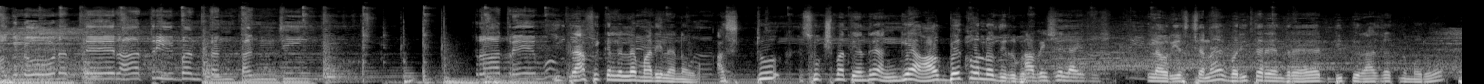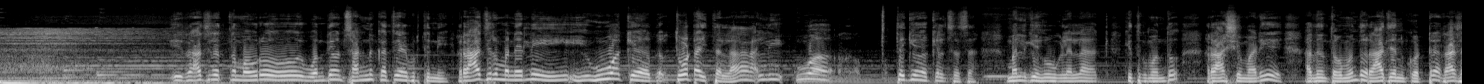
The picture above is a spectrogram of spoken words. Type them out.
ಹಗಲೋಡತ್ತೆ ರಾತ್ರಿ ಬಂತಿ ತಂಜಿ. ರಾತ್ರಿ ಈ ಟ್ರಾಫಿಕ್ ಅಲ್ಲೆಲ್ಲ ಮಾಡಿಲ್ಲ ನಾವು. ಅಷ್ಟು ಸೂಕ್ಷ್ಮತೆ ಅಂದ್ರೆ ಹಂಗೆ ಆಗ್ಬೇಕು ಅನ್ನೋದು ಇರ್ಬೇಕು. ವಿಜುವಲೈಸೇಷನ್ ಇಲ್ಲ ಅವ್ರು ಎಷ್ಟು ಚೆನ್ನಾಗಿ ಬರೀತಾರೆ ಅಂದ್ರೆ ಡಿ ಪಿ ರಾಜರತ್ನಂ ಅವರು. ಈ ರಾಜರತ್ನಂ ಅವರು ಒಂದೇ ಒಂದು ಸಣ್ಣ ಕತೆ ಹೇಳ್ಬಿಡ್ತೀನಿ. ರಾಜರ ಮನೆಯಲ್ಲಿ ಈ ಹೂವಕ್ಕೆ ಅದು ತೋಟ ಐತಲ್ಲ ಅಲ್ಲಿ ಹೂವ ತೆಗೆಯೋ ಕೆಲಸ ಸರ್. ಮಲ್ಲಿಗೆ ಹೂವುಗಳೆಲ್ಲ ಕಿತ್ಕೊಂಡ್ಬಂದು ರಾಶಿ ಮಾಡಿ ಅದನ್ನು ತೊಗೊಂಬಂದು ರಾಜನ ಕೊಟ್ಟರೆ ರಾಜ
